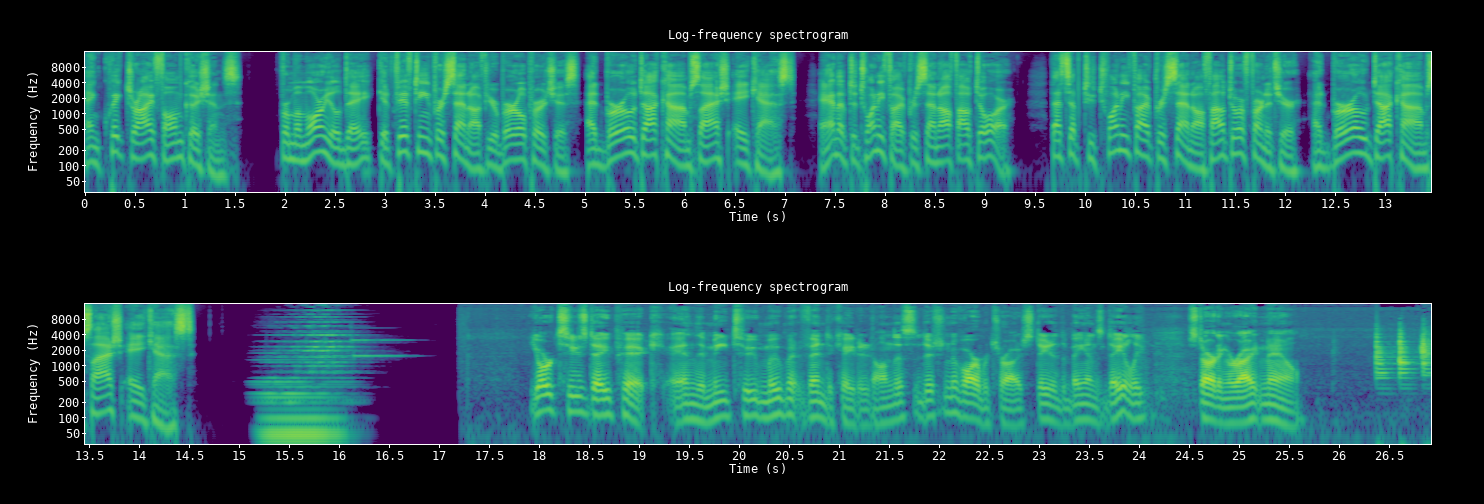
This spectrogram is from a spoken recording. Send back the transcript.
and quick-dry foam cushions. For Memorial Day, get 15% off your Burrow purchase at burrow.com slash ACAST and up to 25% off outdoor. That's up to 25% off outdoor furniture at burrow.com slash ACAST. Your Tuesday pick and the Me Too movement vindicated on this edition of Arbitrage State of the Bands Daily, starting right now.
